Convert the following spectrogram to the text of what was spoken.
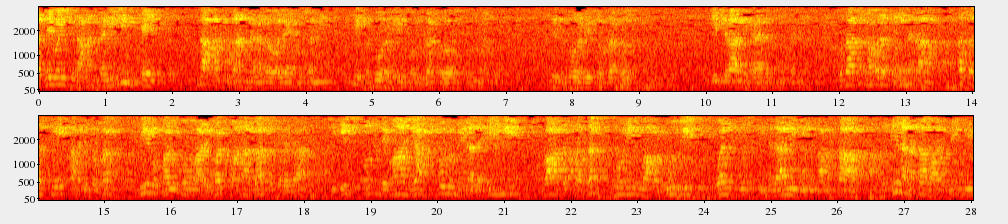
ادي وای چې دا اندلین کې دا ځان نه لګولې مسلمي کې په دور کې ضرورت دې دور کې ضرورت اجرا دې کړل مسلمي خدا ته خبره صحیح نه ده اصل کې اهل لغت ډیرو خلکو معرفت معنا دا څه کړی دا چې هیڅ ان لما يحصل من العلم بعد تذكر المعبود والاستدلال بالاثار نو دې نه دا معلومیږي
